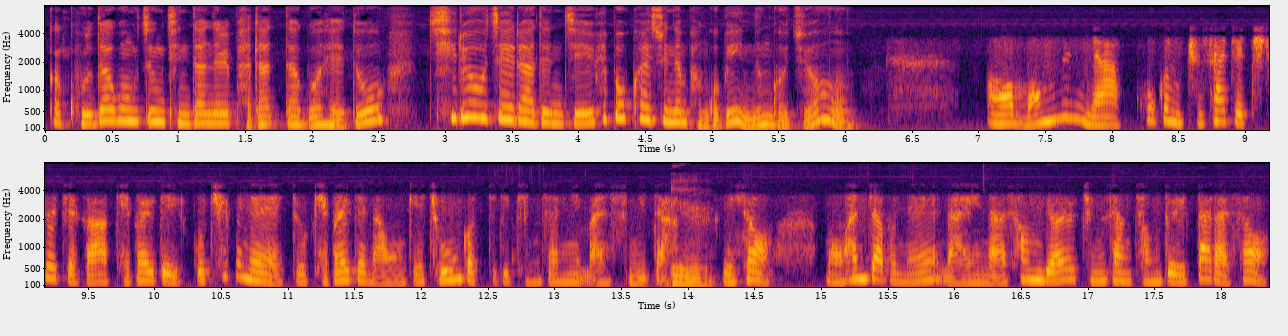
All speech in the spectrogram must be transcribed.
그러니까 골다공증 진단을 받았다고 해도 치료제라든지 회복할 수 있는 방법이 있는 거죠. 어, 먹는 약 혹은 주사제 치료제가 개발돼 있고 최근에도 개발돼 나온 게 좋은 것들이 굉장히 많습니다. 예. 그래서 뭐 환자분의 나이나 성별, 증상 정도에 따라서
